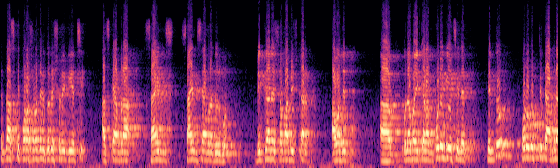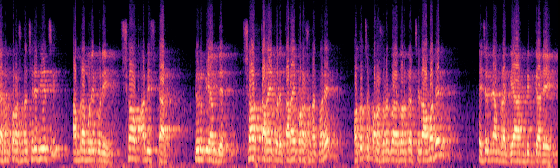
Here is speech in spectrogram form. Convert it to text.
কিন্তু আজকে পড়াশোনা থেকে দূরে সরে গিয়েছি। আজকে আমরা সায়েন্স সায়েন্সে আমরা দুর্বল। বিজ্ঞানের সব আবিষ্কার আমাদের ওলামাই কারাম করে গিয়েছিলেন। কিন্তু পরবর্তীতে আমরা এখন পড়াশোনা ছেড়ে দিয়েছি। আমরা মনে করি সব আবিষ্কার ইউরোপিয়ানদের, সব তারাই করে, তারাই পড়াশোনা করে। অথচ পড়াশোনা করা দরকার ছিল আমাদের। এই জন্য আমরা জ্ঞান, বিজ্ঞানে,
